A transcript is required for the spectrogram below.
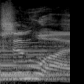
Ocean one.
